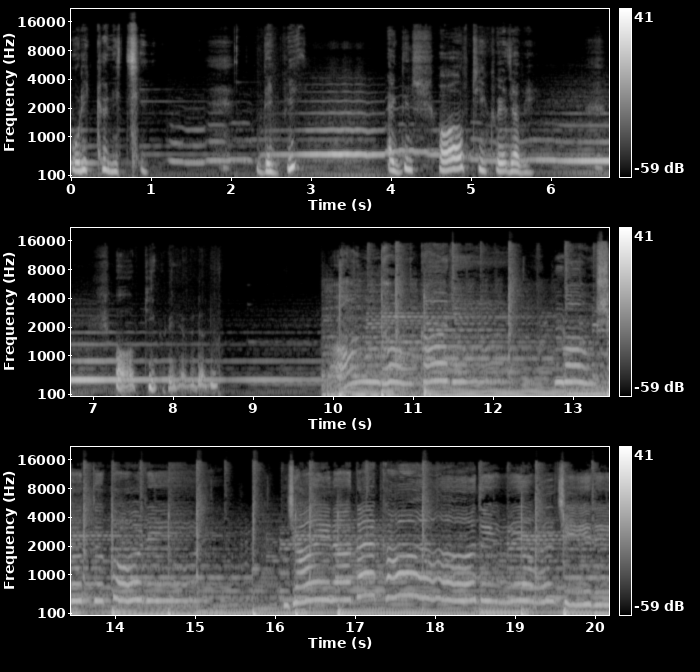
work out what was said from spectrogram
পরীক্ষা নিচ্ছে। দেখবি? একদিন সব ঠিক হয়ে যাবে। সব ঠিক হয়ে যাবে দাদু। অন্ধকারে বসত করে যায় না দেখা দেয়াল চিরে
